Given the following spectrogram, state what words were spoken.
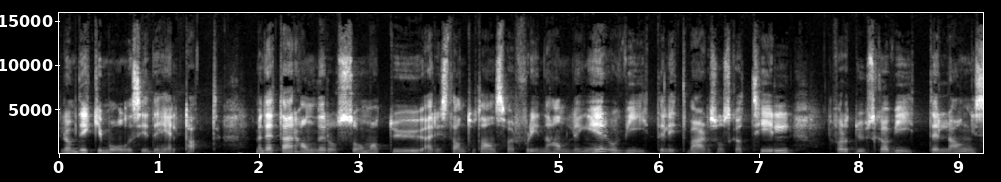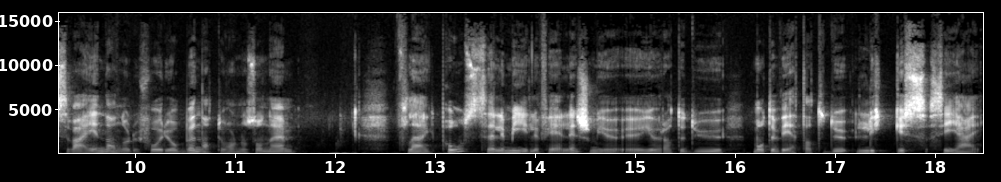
eller om det ikke måles i det hele tatt. Men dette her handler også om at du er i stand til å ta ansvar for dine handlinger og vite litt hva er det som skal til for at du skal vite langs veien da, når du får jobben, at du har noen sånne flagposts eller milepæler som gjør, gjør, at du måte, vet at du lykkes, sier jeg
